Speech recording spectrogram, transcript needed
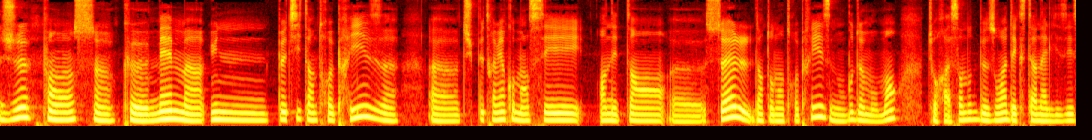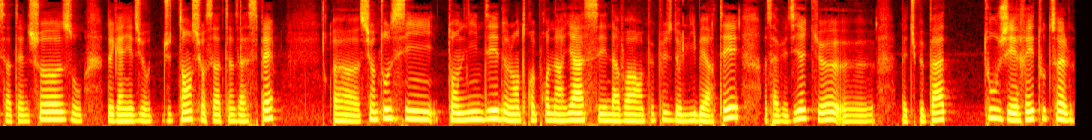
je pense que même une petite entreprise, euh, tu peux très bien commencer en étant euh, seul dans ton entreprise, au bout d'un moment, tu auras sans doute besoin d'externaliser certaines choses ou de gagner du, temps sur certains aspects. surtout si ton idée de l'entrepreneuriat, c'est d'avoir un peu plus de liberté, ça veut dire que ben, tu ne peux pas tout gérer toute seule.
